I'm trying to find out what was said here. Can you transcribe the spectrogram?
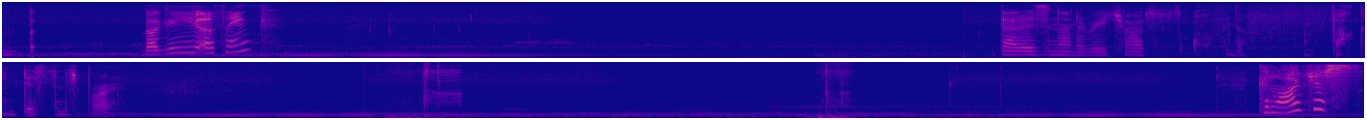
bu- buggy, I think. That is another recharge. It's off in the fucking distance, bro. Can I just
